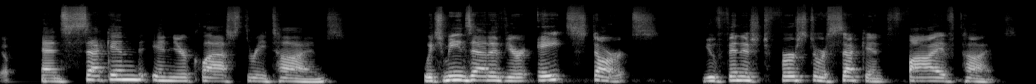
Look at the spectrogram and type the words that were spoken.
Yep. and second in your class three times, which means out of your eight starts, you finished first or second five times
